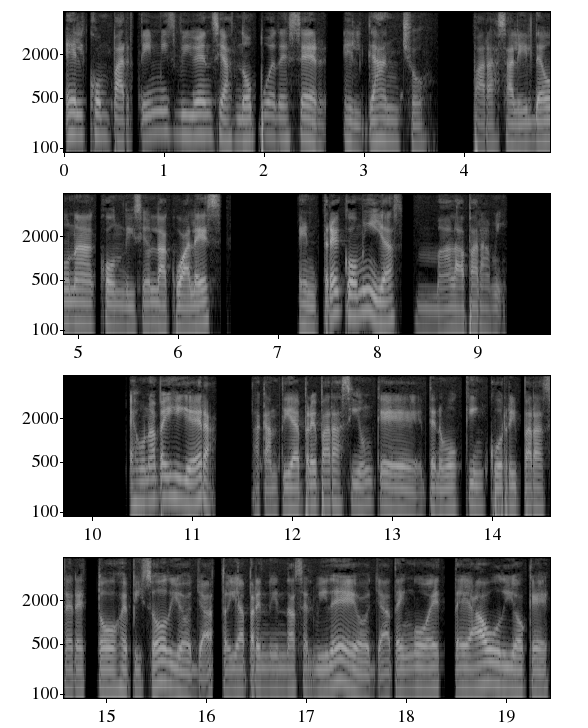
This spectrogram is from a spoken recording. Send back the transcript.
el compartir mis vivencias no puede ser el gancho para salir de una condición la cual es, entre comillas, mala para mí. Es una pejiguera la cantidad de preparación que tenemos que incurrir para hacer estos episodios. Ya estoy aprendiendo a hacer videos, ya tengo este audio que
